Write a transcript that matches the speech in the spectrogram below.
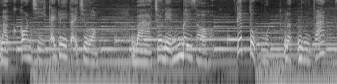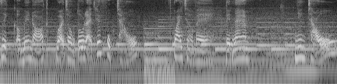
mà con chỉ cách ly tại trường. Và cho đến bây giờ, tiếp tục một đợt bùng phát dịch ở bên đó. Vợ chồng tôi lại thuyết phục cháu quay trở về Việt Nam. Nhưng cháu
